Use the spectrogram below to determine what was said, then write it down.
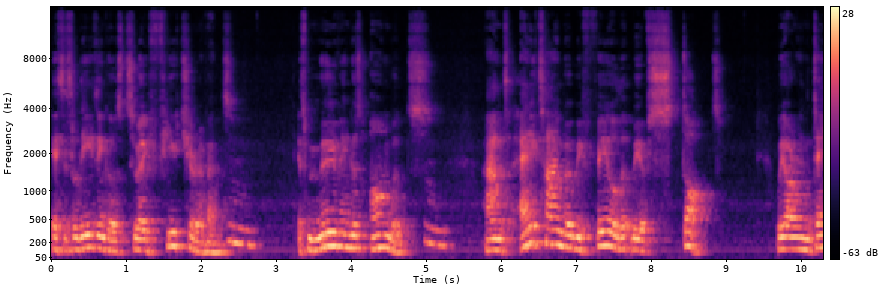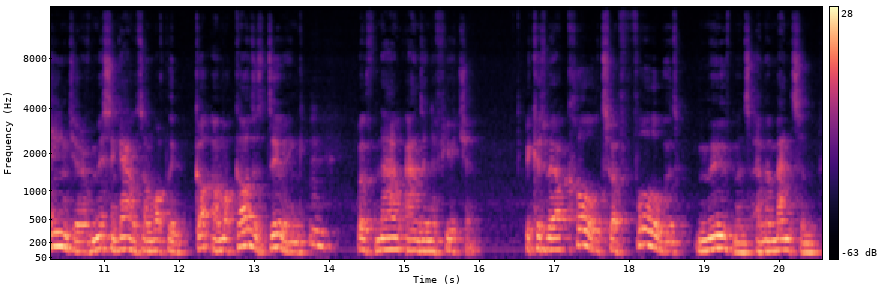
it is leading us to a future event. Mm. It's moving us onwards. Mm. And any time where we feel that we have stopped, we are in danger of missing out on what, the God, on what God is doing Mm. Both now and in the future. Because we are called to a forward movement and momentum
